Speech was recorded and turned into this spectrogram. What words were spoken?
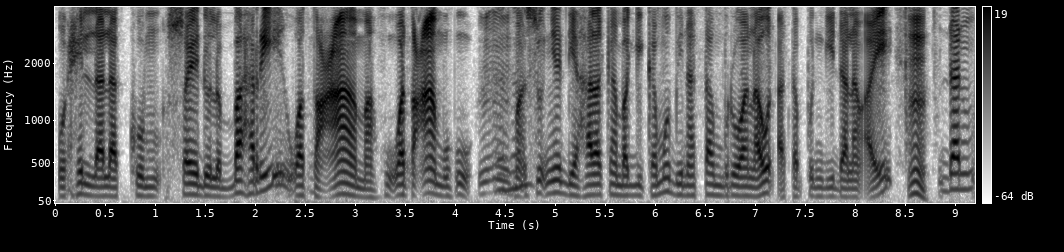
uhillalakum saydul bahri wa ta'amahu wa ta'amuhu. Mm-hmm. Maksudnya dihalalkan bagi kamu binatang beruang laut ataupun di dalam air Hmm. dan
